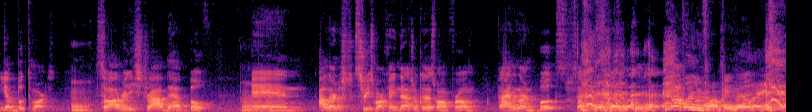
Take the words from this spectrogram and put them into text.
you got book smarts. Mm. So I really strive to have both. Mm-hmm. And I learned the street smart came natural because that's where I'm from. I had to learn the books. So I Where you from, Peanut? LA, yeah,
